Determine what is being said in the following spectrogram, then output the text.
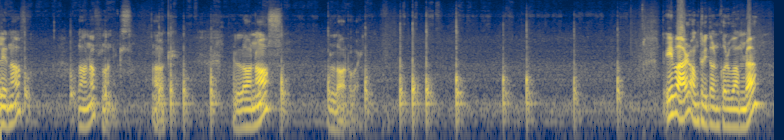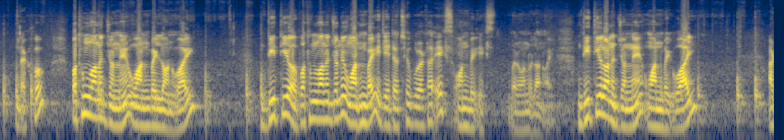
ln of ln of ln x ওকে ln of ln y এবার অন্তরীকরণ করব আমরা দেখো প্রথম লনের জন্য ওয়ান বাই লন ওয়াই দ্বিতীয় প্রথম লনের জন্য ওয়ান বাই যে এটা হচ্ছে পুরোটা এক্স ওয়ান বাই এক্স বা ওয়ান বাই লন ওয়াই দ্বিতীয় লনের জন্য ওয়ান বাই ওয়াই আর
